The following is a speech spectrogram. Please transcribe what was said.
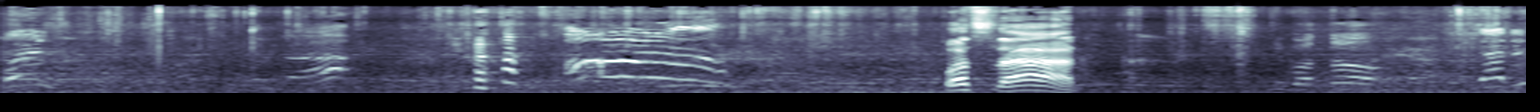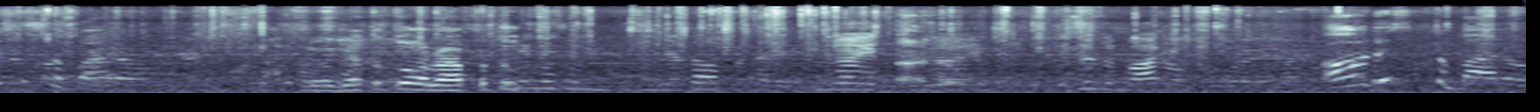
Where's that? oh, What's that? Di Kalau jatuh tuh warna apa tuh? Sini sini. Jatuh apa tadi? Enggak, it's like this is the bottle. Oh, this is the bottle.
